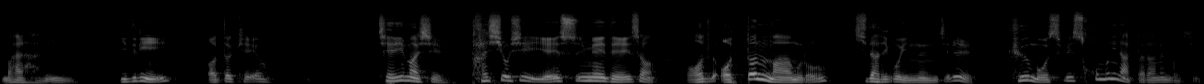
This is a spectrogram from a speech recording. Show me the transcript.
말하니 이들이 어떻게 해요? 재림하실 다시 오실 예수님에 대해서 어떤 마음으로 기다리고 있는지를 그 모습이 소문이 났다라는 거지요.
